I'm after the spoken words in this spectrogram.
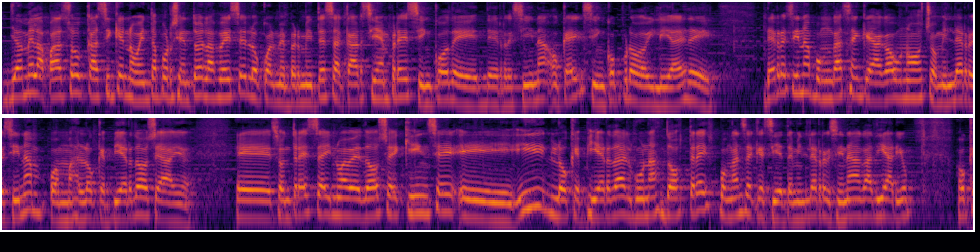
ya me la paso casi que 90% de las veces, lo cual me permite sacar siempre 5 de, resina, ¿ok? 5 probabilidades de, de resina. Póngase que haga unos 8000 de resina, pues más lo que pierdo, o sea, eh, son 3, 6, 9, 12, 15 y lo que pierda algunas 2, 3, pónganse que 7000 de resina haga diario, ¿ok?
